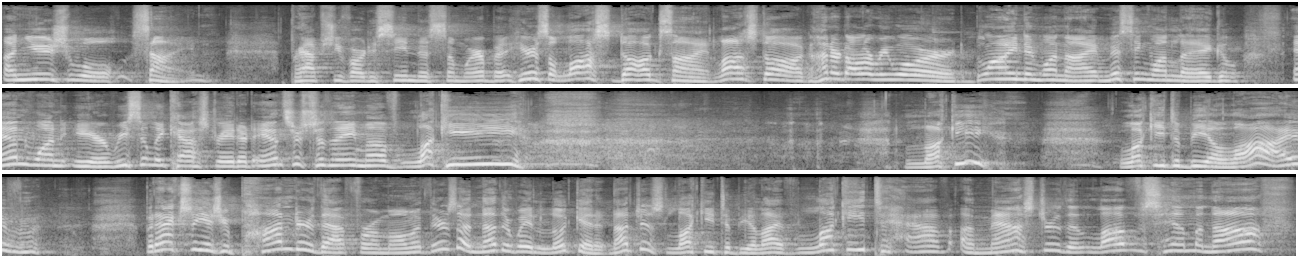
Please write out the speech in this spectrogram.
unusual sign. Perhaps you've already seen this somewhere, but here's a lost dog sign. Lost dog, $100 reward, blind in one eye, missing one leg and one ear, recently castrated, answers to the name of Lucky. Lucky? Lucky to be alive. But actually, as you ponder that for a moment, there's another way to look at it. Not just lucky to be alive, lucky to have a master that loves him enough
